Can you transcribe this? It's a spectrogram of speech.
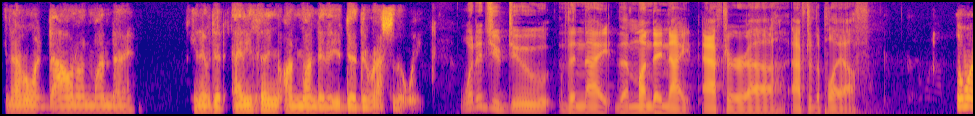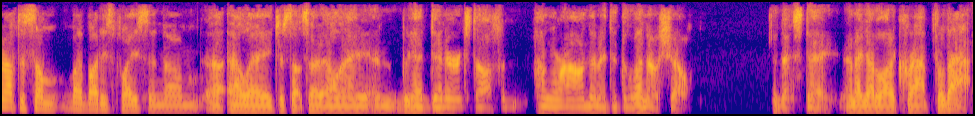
He never went down on Monday. He never did anything on Monday that he did the rest of the week. What did you do the night, the Monday night after uh, after the playoff? I went up to some my buddy's place in um, uh, L.A., just outside of L.A., and we had dinner and stuff and hung around. Then I did the Leno show the next day, and I got a lot of crap for that.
